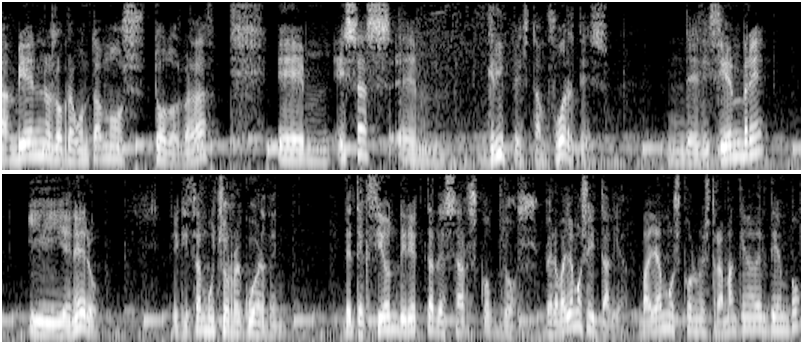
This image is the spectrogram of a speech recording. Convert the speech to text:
También nos lo preguntamos todos, ¿verdad? Em, esas em, gripes tan fuertes de diciembre y enero, que quizá muchos recuerden, detección directa de SARS-CoV-2. Pero vayamos a Italia, vayamos con nuestra máquina del tiempo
